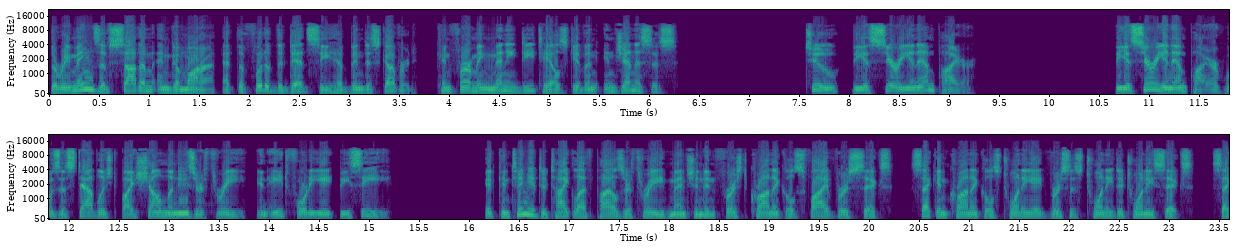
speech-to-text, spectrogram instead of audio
The remains of Sodom and Gomorrah at the foot of the Dead Sea have been discovered, confirming many details given in Genesis. 2. The Assyrian Empire. The Assyrian Empire was established by Shalmaneser III in 848 BC. It continued to Tiglath-Pileser III mentioned in 1 Chronicles 5 verse 6, 2 Chronicles 28 verses 20 to 26, 2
